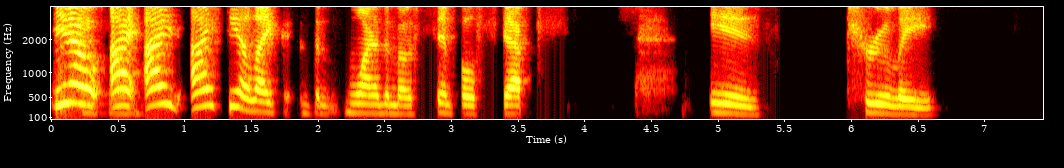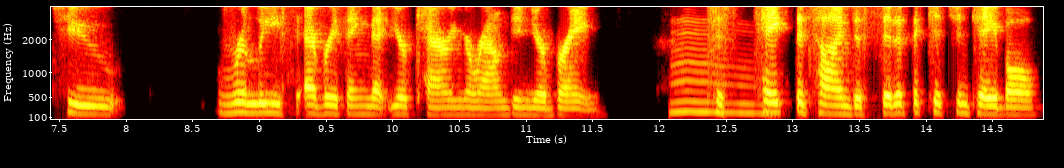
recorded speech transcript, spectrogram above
you know I, I i feel like the one of the most simple steps is truly to release everything that you're carrying around in your brain mm. to take the time to sit at the kitchen table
